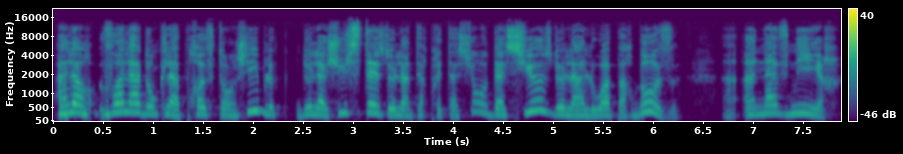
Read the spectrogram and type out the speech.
Alors voilà donc la preuve tangible de la justesse de l'interprétation audacieuse de la loi par Bose. Un avenir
